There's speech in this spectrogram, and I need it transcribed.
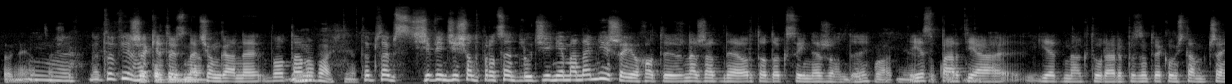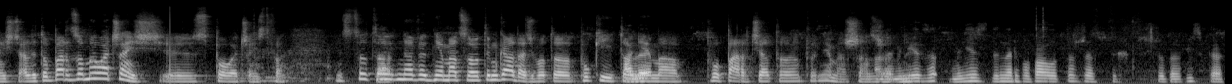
spełniająca się. No to wiesz, jakie to jest naciągane, bo tam no właśnie. to tam z 90% ludzi nie ma najmniejszej ochoty na żadne ortodoksyjne rządy. Dokładnie, Jest dokładnie. partia jedna, która reprezentuje jakąś tam część, ale to bardzo mała część y, społeczeństwa. Więc to, to Tak. nawet nie ma co o tym gadać, bo to póki to Ale- nie ma poparcia, to, to nie ma szans Ale żadnych. mnie, mnie zdenerwowało to, że w tych środowiskach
